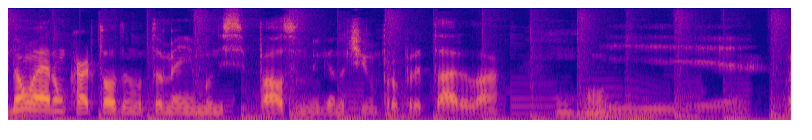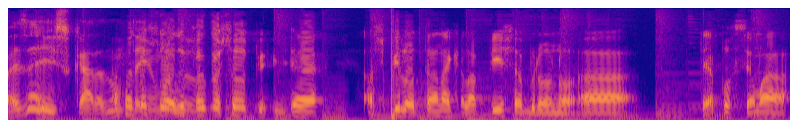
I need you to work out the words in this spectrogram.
Não era um cartódromo também municipal, se não me engano tinha um proprietário lá. Uhum. E... Mas é isso, cara, não tem muito... Foi gostoso, é, as pilotar naquela pista, Bruno, a, até por ser uma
